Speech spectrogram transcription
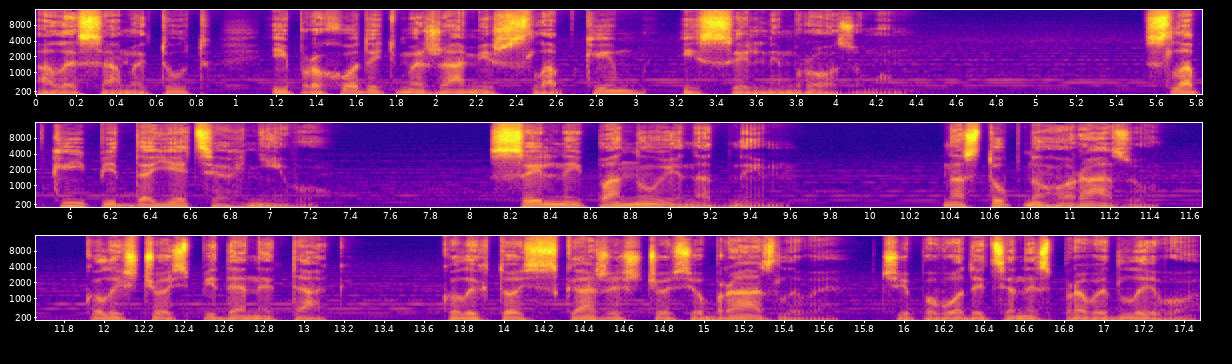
Але саме тут і проходить межа між слабким і сильним розумом. Слабкий піддається гніву, сильний панує над ним. Наступного разу, коли щось піде не так, коли хтось скаже щось образливе чи поводиться несправедливо,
